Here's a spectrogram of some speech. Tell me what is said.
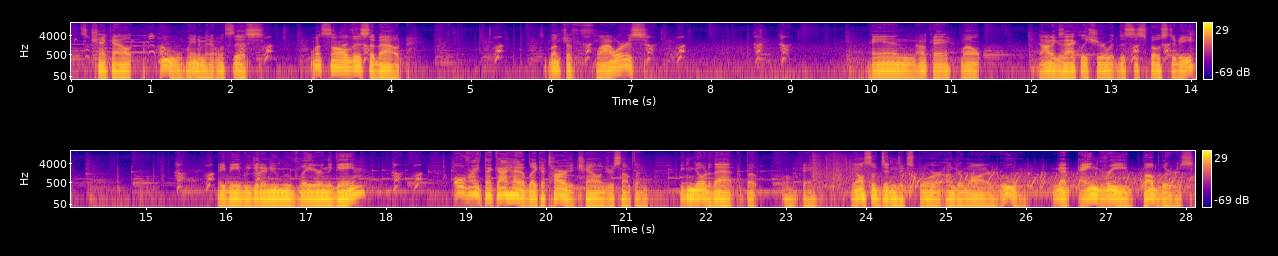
Let's check out... Ooh, wait a minute. What's this? What's all this about? It's a bunch of flowers? And, okay, well, not exactly sure what this is supposed to be. Maybe we get a new move later in the game? Oh, right, that guy had like a target challenge or something. We can go to that, but, okay. We also didn't explore underwater. Ooh, we got angry bubblers.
